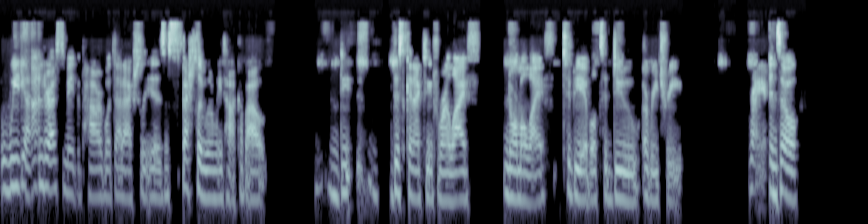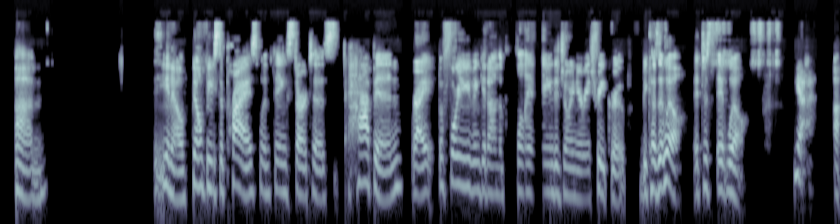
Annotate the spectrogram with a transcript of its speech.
we underestimate the power of what that actually is, especially when we talk about de- disconnecting from our life, normal life, to be able to do a retreat Right. And so, um, you know, don't be surprised when things start to happen, right? Before you even get on the plane to join your retreat group, because it will. It just, it will. Yeah. Uh,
